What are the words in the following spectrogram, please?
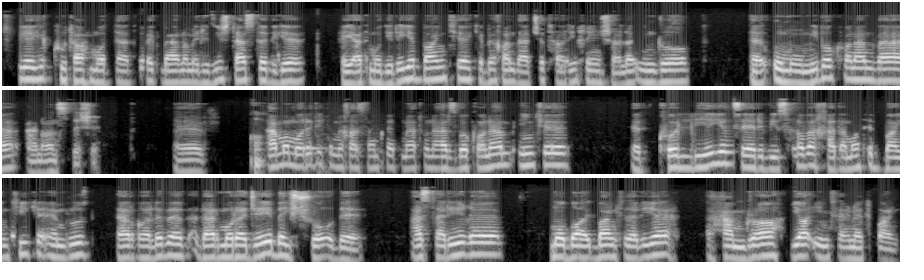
توی یک کوتاه مدت فکر برنامه ریزیش دست دیگه هیئت مدیره بانکه که بخوان در چه تاریخ انشالله این رو عمومی بکنن و انانس بشه. اما موردی که می‌خواستم خدمتون ارز بکنم این که کلیه سرویس ها و خدمات بانکی که امروز در قالب در مراجعه به شعبه از طریق موبایل بانکداری همراه یا اینترنت بانک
